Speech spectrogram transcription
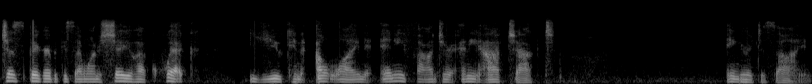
just bigger because I want to show you how quick you can outline any font or any object in your design.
